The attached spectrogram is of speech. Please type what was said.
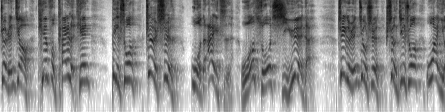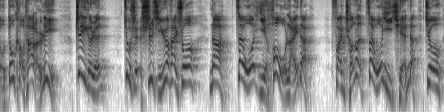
这人叫天父开了天，并说这是我的爱子，我所喜悦的。这个人就是圣经说万有都靠他而立。这个人就是施洗约翰说，那在我以后来的，反成了在我以前的。就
